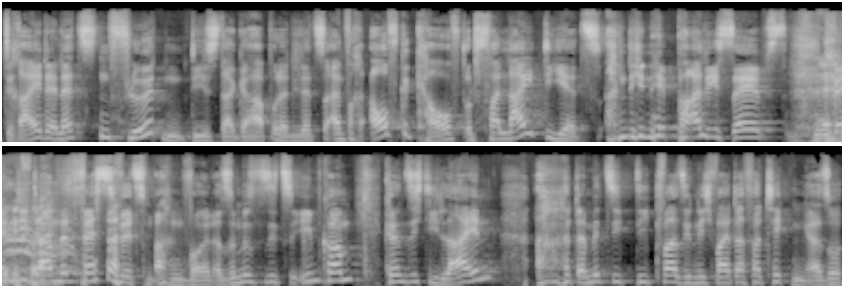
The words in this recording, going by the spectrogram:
drei der letzten Flöten, die es da gab, oder die letzte einfach aufgekauft und verleiht die jetzt an die Nepalis selbst, wenn die damit Festivals machen wollen. Also müssen sie zu ihm kommen, können sich die leihen, damit sie die quasi nicht weiter verticken. Also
